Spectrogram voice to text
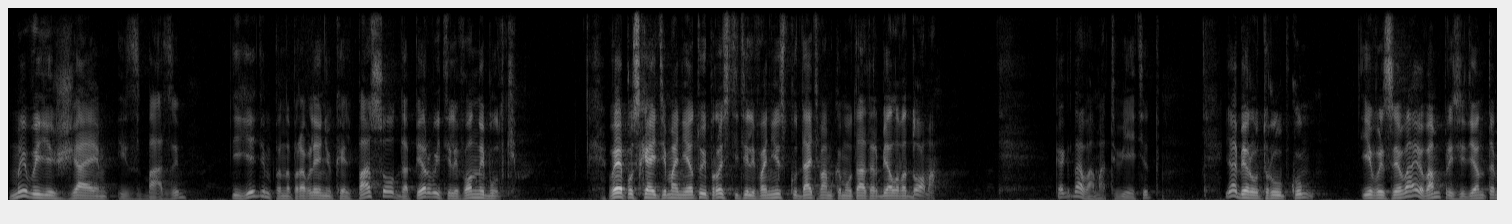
Мы выезжаем из базы и едем по направлению к Эль-Пасо до первой телефонной будки. Вы опускаете монету и просите телефонистку дать вам коммутатор Белого дома. Когда вам ответит, я беру трубку и вызываю вам президента.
